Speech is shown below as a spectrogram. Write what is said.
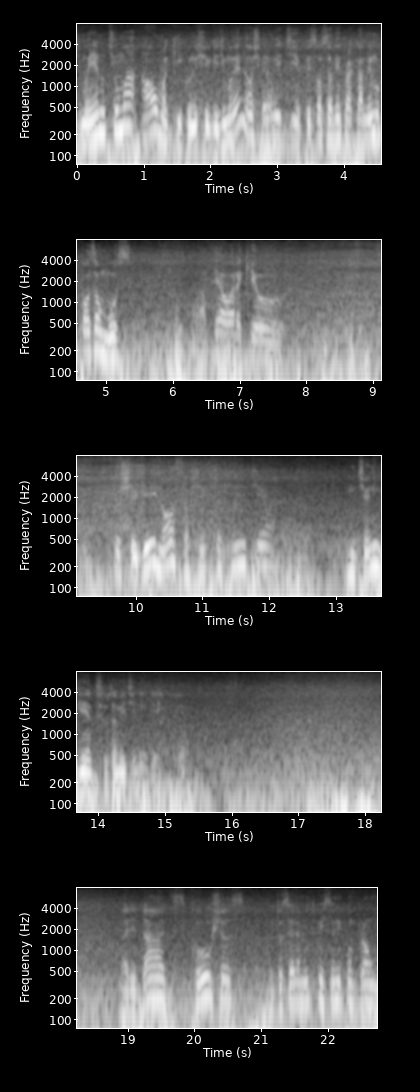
De manhã não tinha uma alma aqui quando eu cheguei. De manhã não, acho que era meio-dia. O pessoal só vem pra cá mesmo pós-almoço. Até a hora que eu... Eu cheguei, nossa, achei que isso aqui não tinha... Não tinha ninguém, absolutamente ninguém. variedades, colchas. Eu tô seriamente pensando em comprar um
